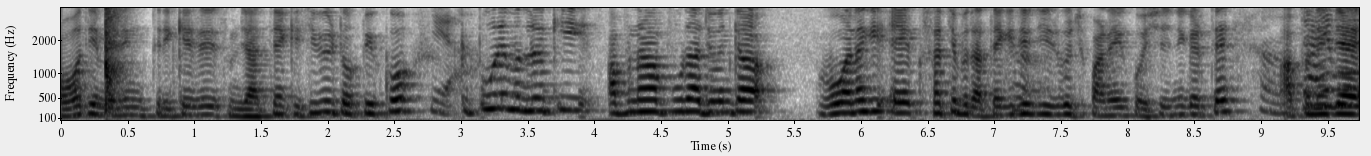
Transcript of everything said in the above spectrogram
बहुत ही अमेजिंग तरीके से समझाते हैं किसी भी टॉपिक को Yeah. कि पूरे मतलब कि अपना पूरा जो इनका वो है ना कि एक सच बताते हैं किसी भी चीज़ को छुपाने की कोशिश नहीं करते। हाँ, अपने चाहे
